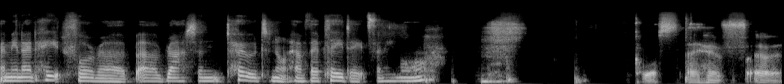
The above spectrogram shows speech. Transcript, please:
I mean, I'd hate for a, a rat and toad to not have their play dates anymore. Of course, I have uh,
